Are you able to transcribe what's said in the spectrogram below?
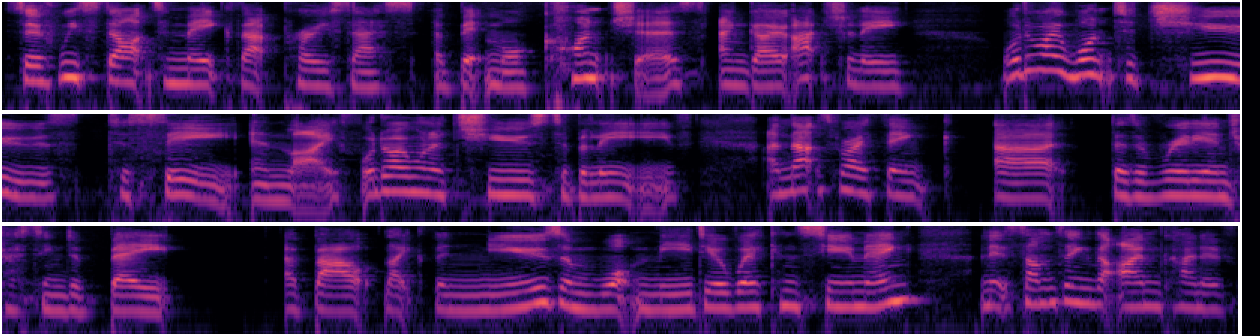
So if we start to make that process a bit more conscious and go, actually, what do I want to choose to see in life? What do I want to choose to believe? And that's where I think uh, there's a really interesting debate about like the news and what media we're consuming. And it's something that I'm kind of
